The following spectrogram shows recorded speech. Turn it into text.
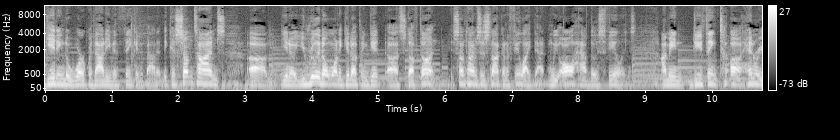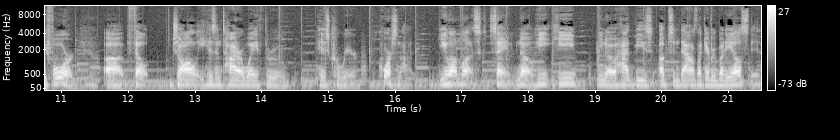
getting to work without even thinking about it. Because sometimes um, you know you really don't want to get up and get uh, stuff done. Sometimes it's not going to feel like that. We all have those feelings. I mean do you think uh, henry ford uh, felt jolly his entire way through his career? Of course not. Elon musk same. No he he you know had these ups and downs like everybody else did.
